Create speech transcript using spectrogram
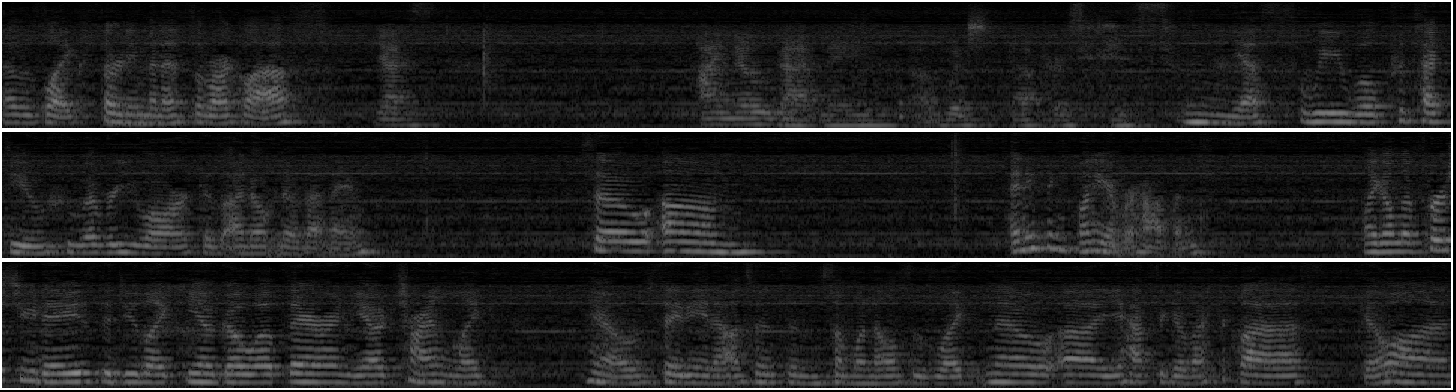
That was like 30 Mhm. minutes of our class. Yes, I know that name, uh, which that person is. Mm, yes, we will protect you, whoever you are, because I don't know that name. So, um, anything funny ever happened? Like on the first few days, did you like, you know, go up there and, you know, try and like, you know, say the announcements and someone else is like, no, uh, you have to go back to class, go on,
